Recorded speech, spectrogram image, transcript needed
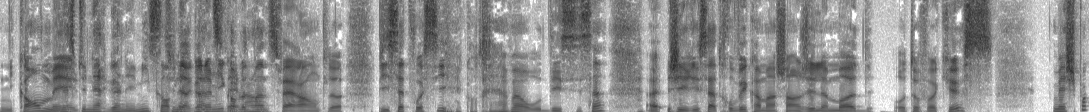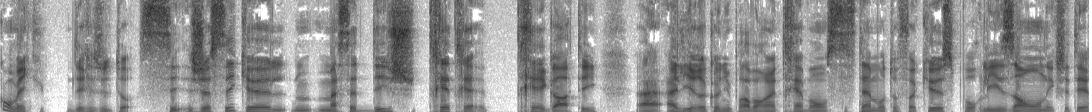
Nikon, mais Mais c'est une ergonomie c'est une complètement ergonomie différente. complètement différente. Là. Puis cette fois-ci, contrairement au D600, euh, j'ai réussi à trouver comment changer le mode autofocus, mais je suis pas convaincu des résultats. Je sais que ma 7D, je suis très très très gâté. Elle est reconnue pour avoir un très bon système autofocus pour les zones, etc.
